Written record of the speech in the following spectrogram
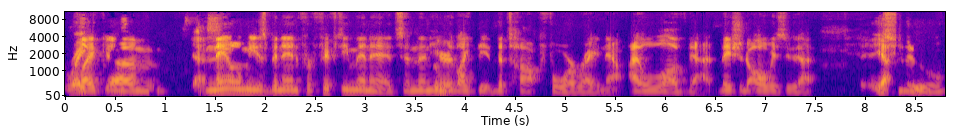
right. like um, yes. Naomi's been in for 50 minutes, and then mm-hmm. here like the, the top four right now. I love that. They should always do that. Yeah. Two,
